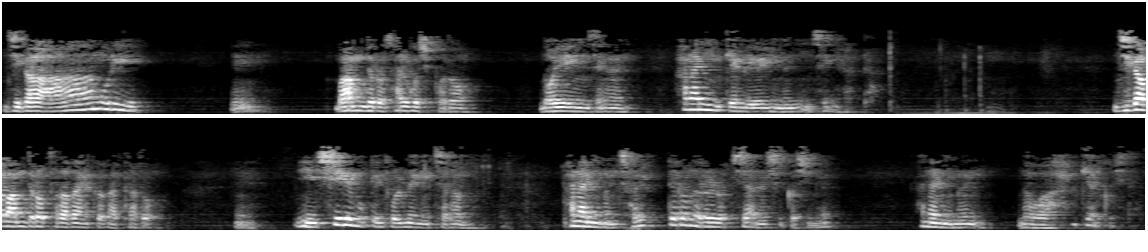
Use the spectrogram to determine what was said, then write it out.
네가 아무리 예, 마음대로 살고 싶어도 너의 인생은 하나님께 매여 있는 인생이란다. 네가 마음대로 돌아다닐 것 같아도 예, 이 실에 묶인 돌멩이처럼 하나님은 절대로 너를 놓지 않으실 것이며 하나님은 너와 함께 할 것이다.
